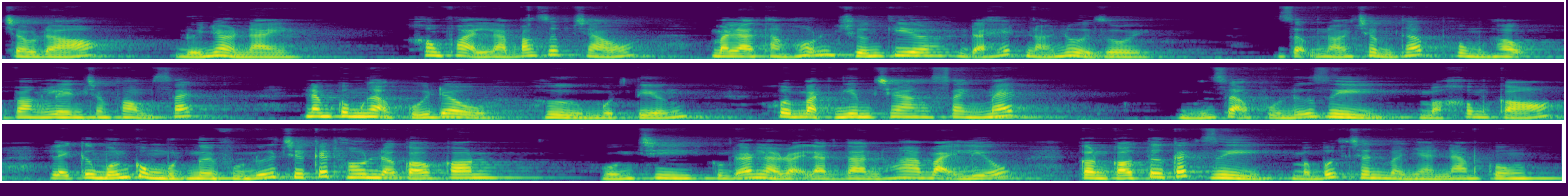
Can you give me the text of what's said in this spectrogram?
Cháu đó đứa nhỏ này. Không phải là bác giúp cháu, mà là thằng hỗn trướng kia đã hết nói nổi rồi. Giọng nói trầm thấp, hùng hậu, vang lên trong phòng sách. Năm công ngạo cúi đầu, hừ một tiếng, khuôn mặt nghiêm trang, xanh mét. Muốn dạng phụ nữ gì mà không có, lại cứ muốn cùng một người phụ nữ chưa kết hôn đã có con. Huống chi cũng đã là loại lạc tàn hoa bại liễu, còn có tư cách gì mà bước chân vào nhà nam cung?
